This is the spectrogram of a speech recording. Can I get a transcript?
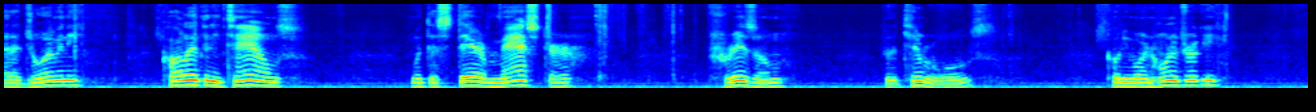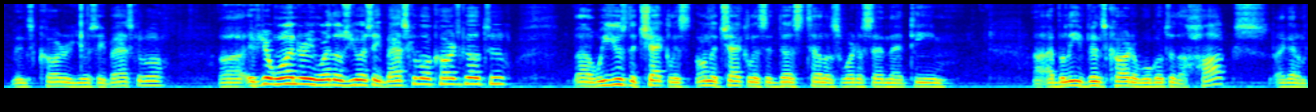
out of Germany. Karl-Anthony Towns with the Stairmaster Prism for the Timberwolves. Cody Martin Hornets rookie. Vince Carter USA Basketball. Uh, if you're wondering where those USA Basketball cards go to, uh, we use the checklist. On the checklist, it does tell us where to send that team. Uh, I believe Vince Carter will go to the Hawks. I got to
